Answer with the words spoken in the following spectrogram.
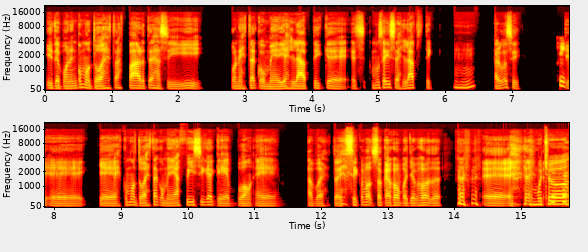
y te ponen como todas estas partes así, con esta comedia slapstick que es, ¿cómo se dice? Slapstick, algo así. Sí. Que, eh, que es como toda esta comedia física que, eh, ah, pues estoy así como yo jodo, eh, muchos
